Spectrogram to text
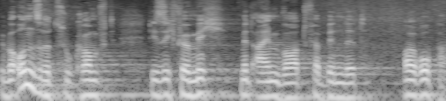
Über unsere Zukunft, die sich für mich mit einem Wort verbindet, Europa.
